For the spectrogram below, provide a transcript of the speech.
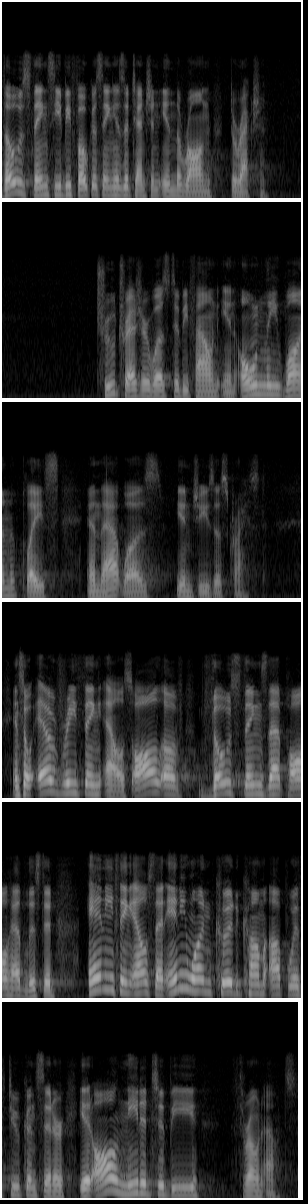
those things, he'd be focusing his attention in the wrong direction. True treasure was to be found in only one place, and that was in Jesus Christ. And so everything else, all of those things that Paul had listed, anything else that anyone could come up with to consider, it all needed to be thrown out.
